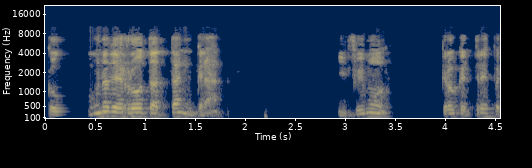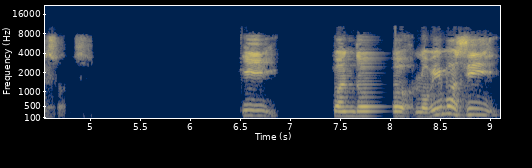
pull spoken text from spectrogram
con una derrota tan grande. Y fuimos, creo que tres personas. Y cuando lo vimos así,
